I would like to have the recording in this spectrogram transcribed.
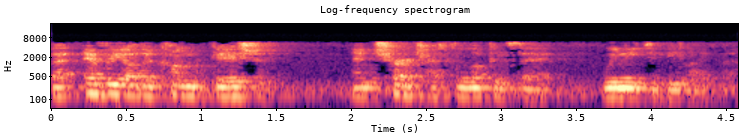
that every other congregation and church has to look and say, we need to be like that.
